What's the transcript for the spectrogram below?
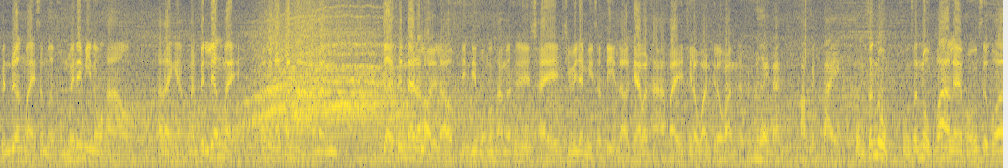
เป็นเรื่องใหม่เสมอผมไม่ได้มีโน้ตฮาวอะไรเงี้ยมันเป็นเรื่องใหม่ เพราะฉะนั้นปัญหามันเกิดขึ้นได้ตลอดอยู่แล้ว สิ่งที่ผมต้องทำก็คือใช้ชีวิตอย่างมีสติแล้วแก้ปัญหาไปทีละวันทีละวันครับ เหนื่อยนะความเป็นไปผมสนุก ผมสนุกมากเลย ผมรู้สึกว่า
